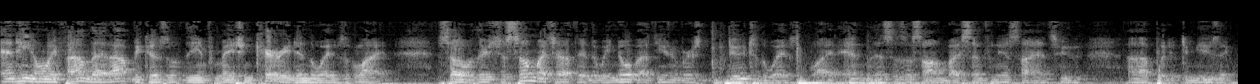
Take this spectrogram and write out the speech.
And he only found that out because of the information carried in the waves of light. So there's just so much out there that we know about the universe due to the waves of light. And this is a song by Symphony of Science who uh, put it to music.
